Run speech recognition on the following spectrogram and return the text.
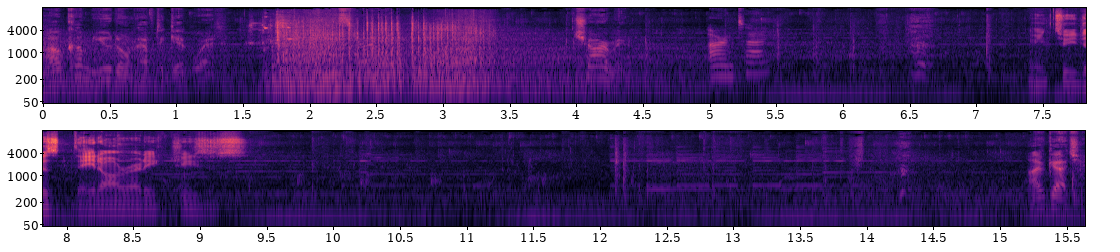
How come you don't have to get wet? Charming. Aren't I? Me too, you just date already? Jesus. I've got you.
